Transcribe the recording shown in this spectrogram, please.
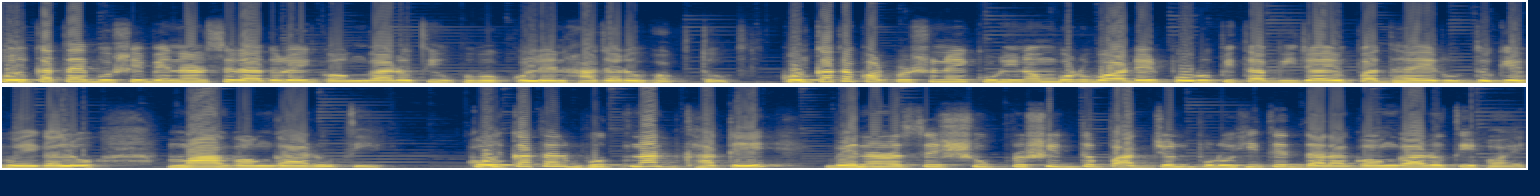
কলকাতায় বসে বেনারসের আদলে গঙ্গা আরতি উপভোগ করলেন হাজারো ভক্ত। কলকাতা কর্পোরেশনের কুড়ি নম্বর ওয়ার্ডের পৌরপিতা বিজয় উপাধ্যায়ের উদ্যোগে হয়ে গেল মা গঙ্গা আরতি। কলকাতার ভূতনাথ ঘাটে বেনারসের সুপ্রসিদ্ধ পাঁচজন পুরোহিতের দ্বারা গঙ্গা আরতি হয়।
